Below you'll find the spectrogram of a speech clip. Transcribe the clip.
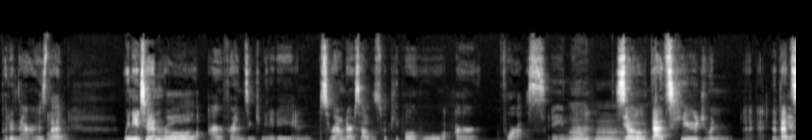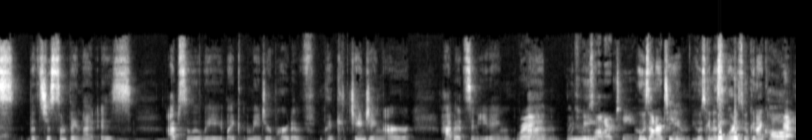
put in there is mm-hmm. that we need to enroll our friends and community and surround ourselves with people who are for us. Amen. Mm-hmm. So yeah. that's huge when that's yeah. that's just something that is absolutely like a major part of like changing our habits and eating. Right. Um, like when who's we, on our team? Who's on our team? Who's going to support us? Who can I call? Yeah.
